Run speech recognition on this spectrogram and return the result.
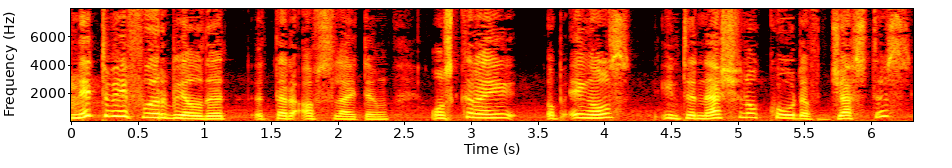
net twee voorbeelde ter afsluiting. Ons kry op Engels International Court of Justice.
